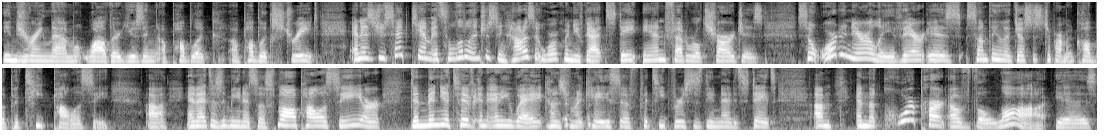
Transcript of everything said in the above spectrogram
injuring them while they're using a public a public street. And as you said, Kim, it's a little interesting. How does it work when you've got state and federal charges? So ordinarily, there is something the Justice Department called the petite policy, uh, and that doesn't mean it's a small policy or diminutive in any way. It comes from a case of Petite versus the United States. Um, and the core part of the law is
